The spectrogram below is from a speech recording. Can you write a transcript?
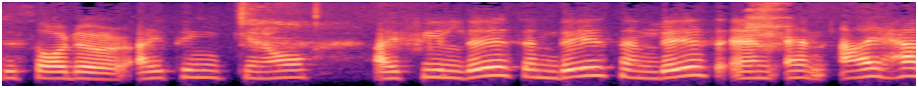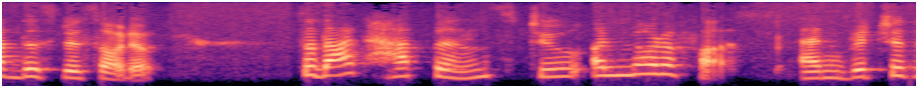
disorder. I think, you know, I feel this and this and this, and, and I have this disorder. So that happens to a lot of us, and which is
